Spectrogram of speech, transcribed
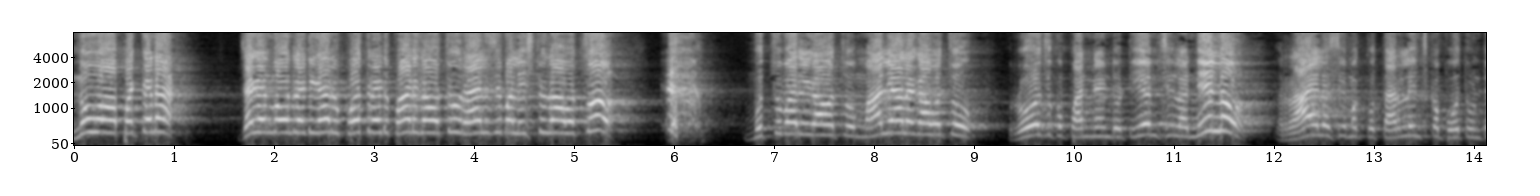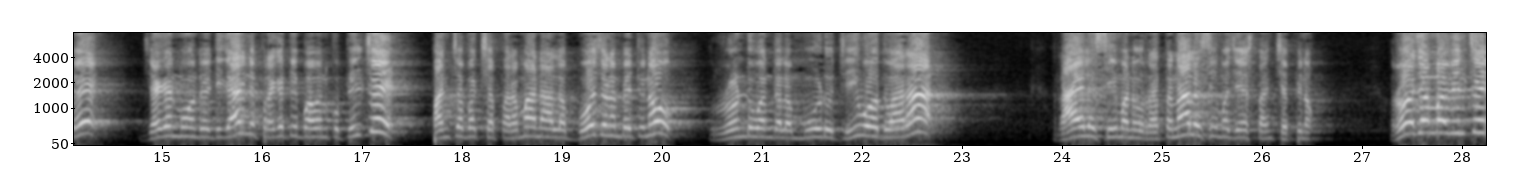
నువ్వు ఆ పక్కన జగన్మోహన్ రెడ్డి గారు పోతిరెడ్డి పాడు కావచ్చు రాయలసీమ లిస్టు కావచ్చు ముచ్చుమరి కావచ్చు మాల్యాల కావచ్చు రోజుకు పన్నెండు టీఎంసీల నీళ్ళు రాయలసీమకు తరలించకపోతుంటే జగన్మోహన్ రెడ్డి గారిని ప్రగతి భవన్కు పిలిచి పంచభక్ష ప్రమాణాల భోజనం పెట్టినావు. రెండు వందల మూడు జీవో ద్వారా రాయలసీమను రతనాల సీమ చేస్తా అని చెప్పినాం. రోజమ్మ పిలిచి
